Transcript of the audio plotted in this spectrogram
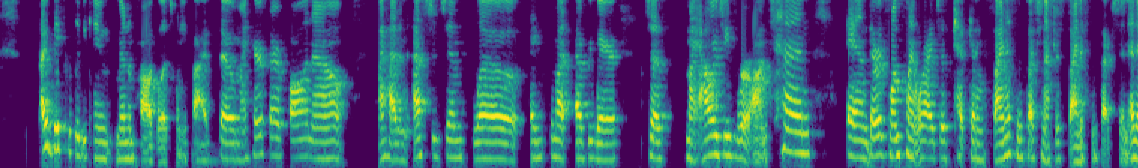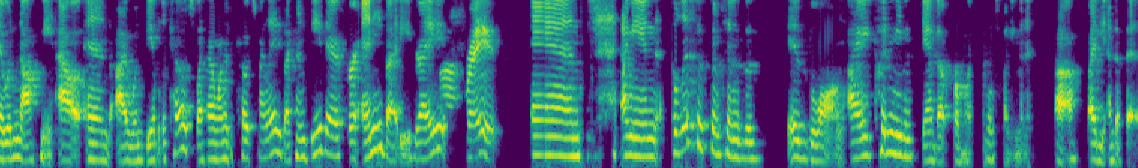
I basically became menopausal at 25. So my hair started falling out. I had an estrogen flow, eczema everywhere. Just my allergies were on 10. And there was one point where I just kept getting sinus infection after sinus infection, and it would knock me out, and I wouldn't be able to coach like I wanted to coach my ladies. I couldn't be there for anybody, right? Right. And I mean, the list of symptoms is is long. I couldn't even stand up for more than 20 minutes uh, by the end of it.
